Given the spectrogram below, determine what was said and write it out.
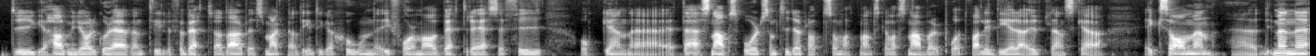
dryg halv miljard går även till förbättrad arbetsmarknad, integration i form av bättre SFI och en, det här snabbspåret som tidigare pratats om att man ska vara snabbare på att validera utländska examen. Men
